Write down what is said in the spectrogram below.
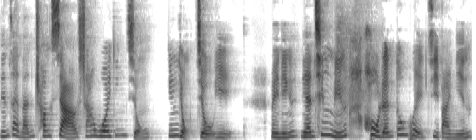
您在南昌下沙窝英雄英勇就义。每年清明，后人都会祭拜您。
